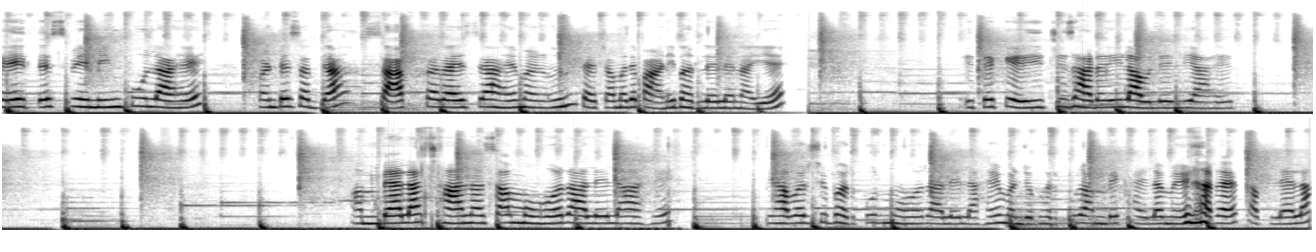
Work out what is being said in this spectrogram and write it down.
हे इथे स्विमिंग पूल आहे. पण ते सध्या साफ करायचे आहे म्हणून त्याच्यामध्ये पाणी भरलेले नाही आहे इथे केळीची झाडंही लावलेली आहेत. आंब्याला छान असा मोहर आलेला आहे. यावर्षी भरपूर मोहर आलेला आहे म्हणजे भरपूर आंबे खायला मिळणार आहेत आपल्याला.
